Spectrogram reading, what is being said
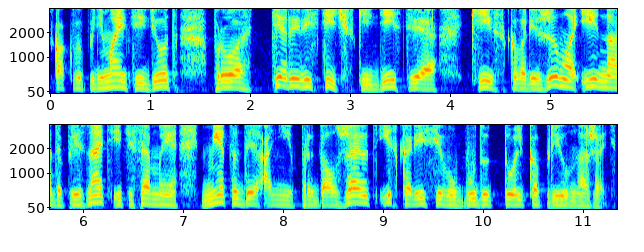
как вы понимаете, идет про террористические действия киевского режима. И, надо признать, эти самые методы они продолжают и, скорее всего, будут только приумножать.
